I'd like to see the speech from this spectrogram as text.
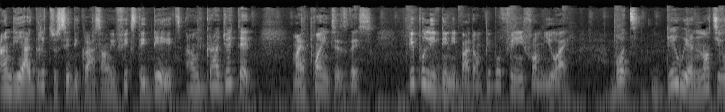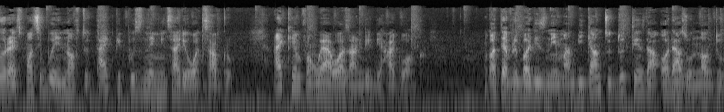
And he agreed to see the class and we fixed the date and we graduated. My point is this. People lived in Ibadan, people finished from UI, but they were not even responsible enough to type people's name inside the WhatsApp group. I came from where I was and did the hard work got everybody's name and began to do things that others will not do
